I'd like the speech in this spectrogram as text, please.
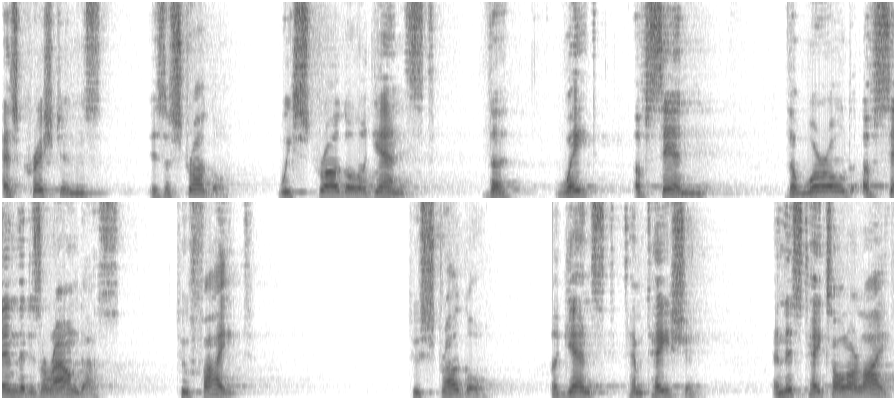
as Christians is a struggle. We struggle against the weight of sin, the world of sin that is around us, to fight, to struggle against temptation. And this takes all our life.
